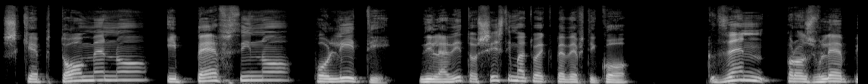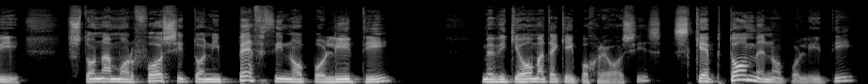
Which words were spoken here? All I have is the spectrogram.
σκεπτόμενο, υπεύθυνο πολίτη. Δηλαδή το σύστημα του εκπαιδευτικό δεν προσβλέπει στο να μορφώσει τον υπεύθυνο πολίτη με δικαιώματα και υποχρεώσεις, σκεπτόμενο πολίτη,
